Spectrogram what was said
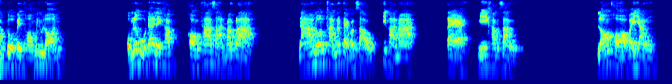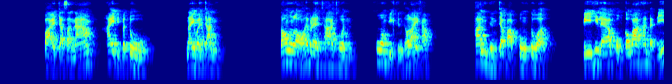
ำตัวเป็นท้องไม่รู้ร้อน ผมระบุได้เลยครับคลองท่าสารบางปลา น้ำล้นคันตั้งแต่วันเสาร์ที่ผ่านมา แต่มีคำสั่ง ร้องขอไปยังฝ่ายจัดสรรน้ำให้ปิดประตูในวันจันทร์ ต้องรอให้ประชาชนท่วมอีกถึงเท่าไหร่ครับ ท่านถึงจะปรับปรุงตัว ปีที่แล้วผมก็ว่าท่านแบบนี้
